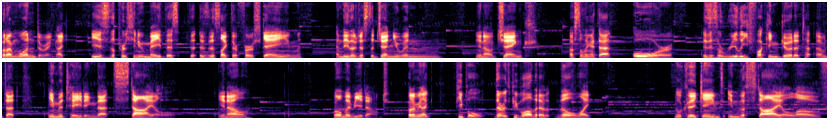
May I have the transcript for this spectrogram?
but I'm wondering, like, is the person who made this, th is this like their first game? And these are just the genuine, you know, jank of something like that? Or is this a really fucking good attempt at imitating that style? You know? Well, maybe you don't. But I mean, like, people, there's people out there, they'll, like, they'll create games in the style of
